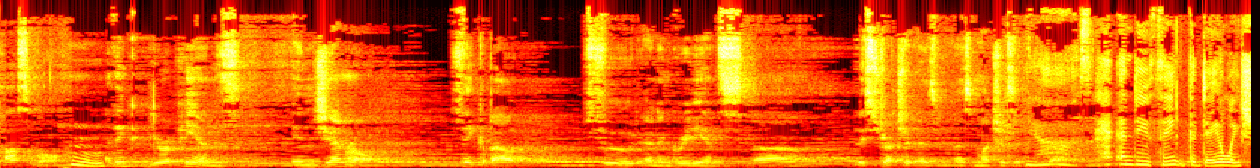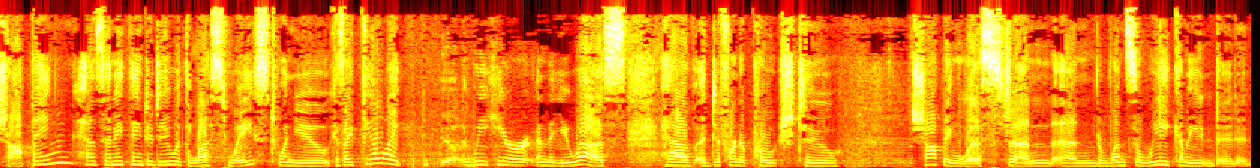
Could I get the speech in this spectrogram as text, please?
possible. I think Europeans in general think about food and ingredients. Um, they stretch it as, as much as it can. Yes. And do you think the daily shopping has anything to do with less waste when you, because I feel like Yeah. we here in the U.S. have a different approach to shopping list and, and once a week. I mean, it, it,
